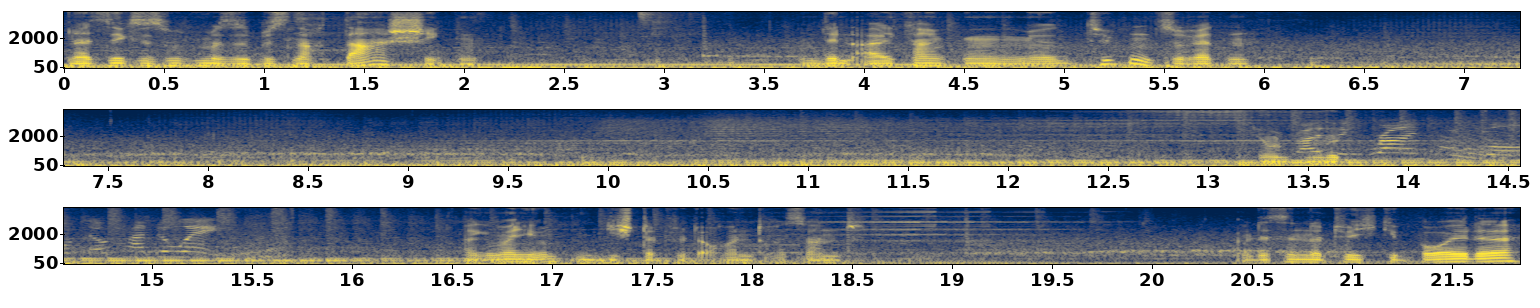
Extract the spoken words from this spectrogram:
Und als nächstes müssen wir sie bis nach da schicken. Um den allkranken äh, Typen zu retten. Wird. Allgemein hier unten die Stadt wird auch interessant. Weil das sind natürlich Gebäude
